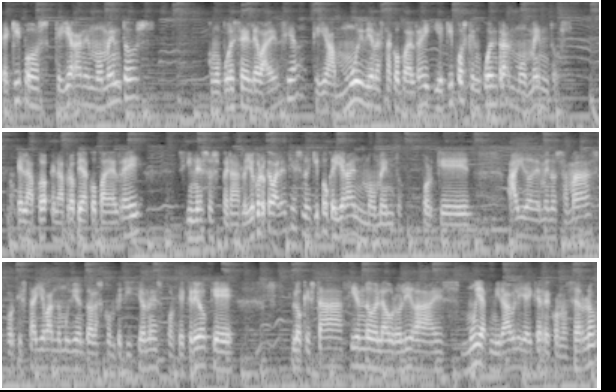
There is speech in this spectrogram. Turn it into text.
equipos que llegan en momentos como puede ser el de Valencia, que llega muy bien a esta Copa del Rey, y equipos que encuentran momentos en la, en la propia Copa del Rey sin eso esperarlo. Yo creo que Valencia es un equipo que llega en momento, porque ha ido de menos a más, porque está llevando muy bien todas las competiciones, porque creo que lo que está haciendo en la Euroliga es muy admirable y hay que reconocerlo.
